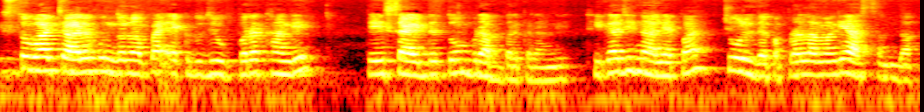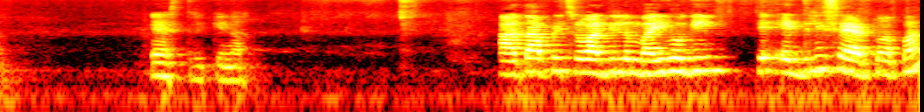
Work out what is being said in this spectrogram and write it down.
ਇਸ ਤੋਂ ਬਾਅਦ ਚਾਰੇ ਕੁੰਦਨ ਨੂੰ ਆਪਾਂ ਇੱਕ ਦੂਜੇ ਦੇ ਉੱਪਰ ਰੱਖਾਂਗੇ ਤੇ ਸਾਈਡ ਤੋਂ ਬਰਾਬਰ ਕਰਾਂਗੇ ਠੀਕ ਹੈ ਜੀ ਨਾਲੇ ਆਪਾਂ ਝੋਲੀ ਦਾ ਕੱਪੜਾ ਲਾਵਾਂਗੇ ਆਸਨ ਦਾ ਇਸ ਤਰੀਕੇ ਨਾਲ ਆ ਤਾਂ ਆਪਣੀ ਸਲਵਾਰ ਦੀ ਲੰਬਾਈ ਹੋ ਗਈ ਤੇ ਇਧਰਲੀ ਸਾਈਡ ਤੋਂ ਆਪਾਂ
